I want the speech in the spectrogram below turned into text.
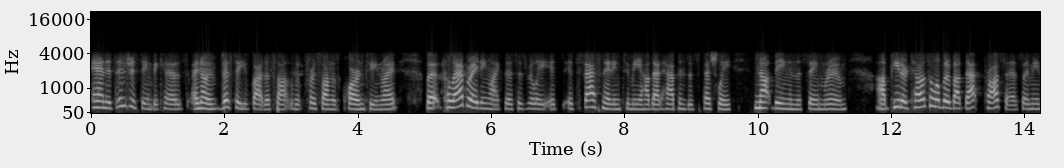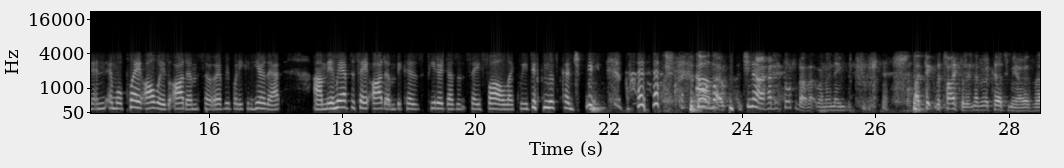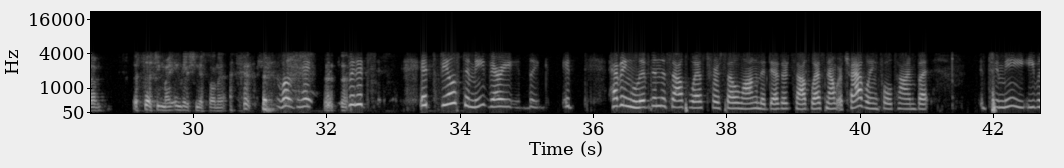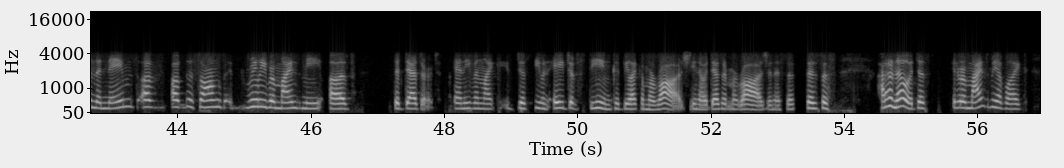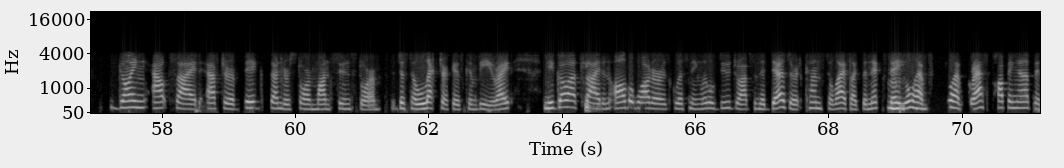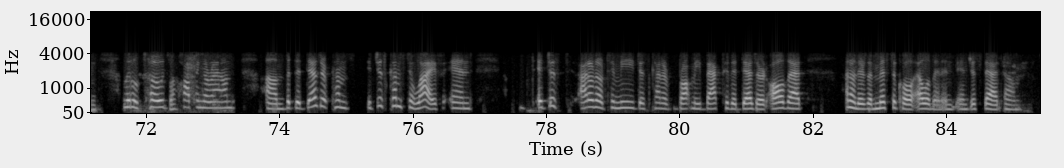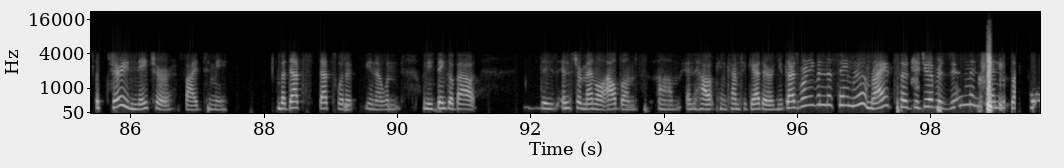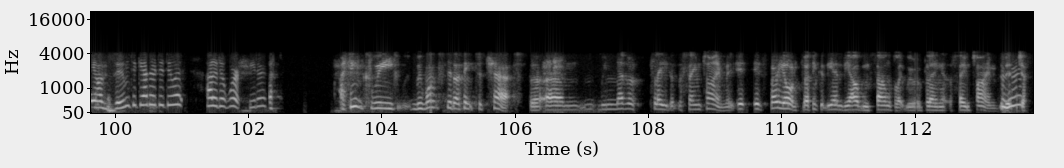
And it's interesting because I know in Vista you've got a song. The first song is Quarantine, right? But collaborating like this is really it's it's fascinating to me how that happens, especially not being in the same room. Uh, Peter, tell us a little bit about that process. I mean, and, and we'll play always autumn so everybody can hear that. Um, and we have to say autumn because Peter doesn't say fall like we do in this country. um, no, do you know, I hadn't thought about that when I named it. I picked the title. It never occurred to me I was um, asserting my Englishness on it. well, hey, uh, but it's it feels to me very like it having lived in the southwest for so long in the desert southwest now we're traveling full time but to me even the names of of the songs it really reminds me of the desert. And even like just even age of steam could be like a mirage you know a desert mirage. And it's a, there's this i don't know it just it reminds me of like going outside after a big thunderstorm, monsoon storm, just electric as can be, right? And you go outside and all the water is glistening, little dewdrops, and the desert comes to life. Like the next day, mm-hmm. you'll have you'll have grass popping up and little toads popping around. Um, but the desert comes, it just comes to life, and it just, I don't know, to me, just kind of brought me back to the desert. All that, I don't know, there's a mystical element in, in just that. Um, it's very nature-fied to me. But that's that's what it you know when when you think about these instrumental albums um, and how it can come together. And you guys weren't even in the same room, right? So did you ever Zoom and, and like play on Zoom together to do it? How did it work, Peter? I think we we once did, I think, to chat, but um, we never played at the same time. It, it, it's very odd because I think at the end the album sounds like we were playing at the same time, but mm-hmm. it just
